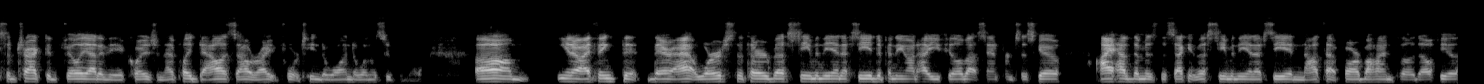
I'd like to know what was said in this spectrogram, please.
subtracted Philly out of the equation. I played Dallas outright, fourteen to one to win the Super Bowl. Um, you know, I think that they're at worst the third best team in the NFC, depending on how you feel about San Francisco. I have them as the second best team in the NFC and not that far behind Philadelphia.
